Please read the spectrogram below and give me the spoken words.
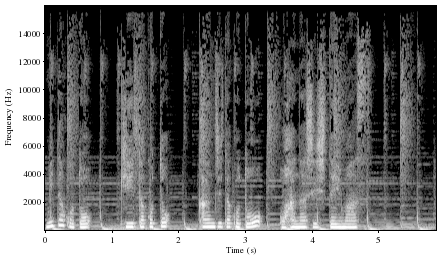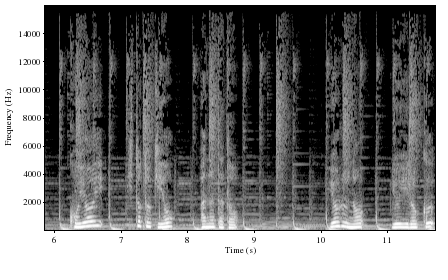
見たこと、聞いたこと、感じたことをお話ししています。今宵ひとときをあなたと夜のゆいろく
